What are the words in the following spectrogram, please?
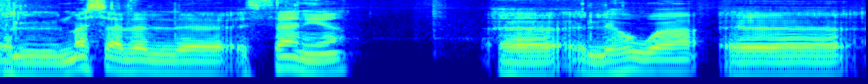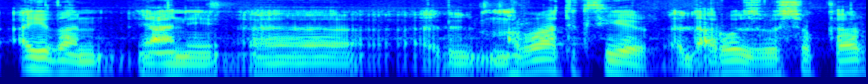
المسألة ال- الثانية آه، اللي هو آه، أيضا يعني آه، مرات كثير الأرز والسكر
